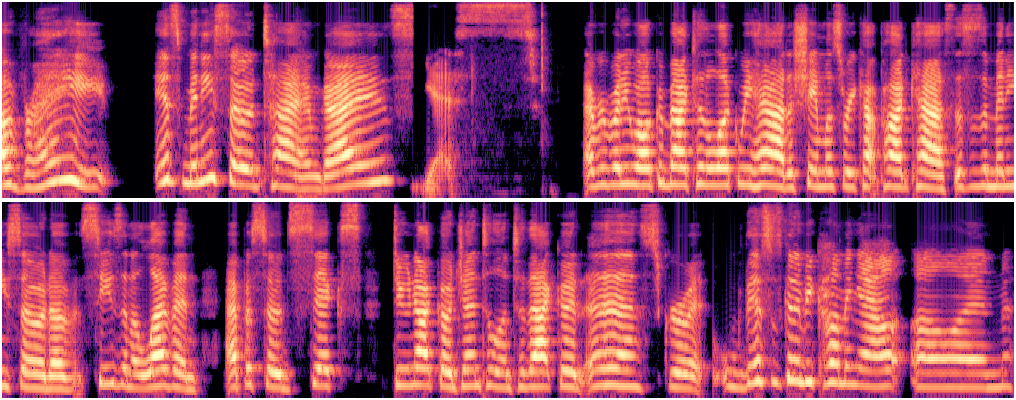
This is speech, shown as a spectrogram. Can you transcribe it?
All right. It's mini-sode time, guys. Yes. Everybody, welcome back to The Luck We Had, a shameless recap podcast. This is a mini-sode of season 11, episode 6. Do not go gentle into that good. Uh, screw it. This is going to be coming out on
